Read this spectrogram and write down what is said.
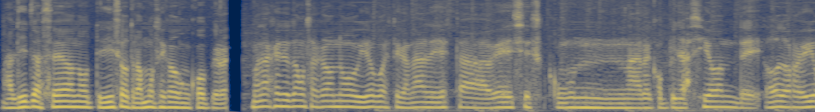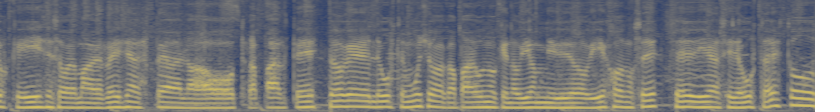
Maldita sea, no utilizo otra música con copyright. Buena gente, estamos sacando un nuevo video para este canal. Esta vez es con una recopilación de todos los reviews que hice sobre Marvel Racing. Espera la otra parte. Espero que le guste mucho. Capaz uno que no vio mi video viejo, no sé. Se diga si le gusta esto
